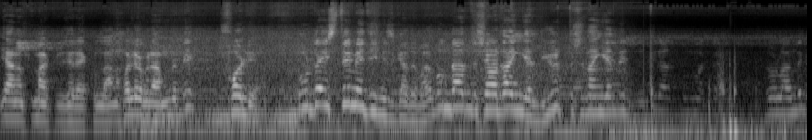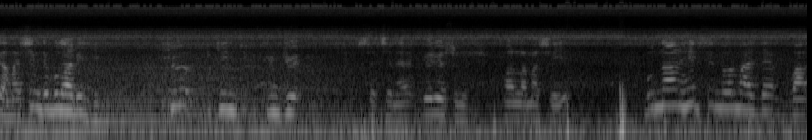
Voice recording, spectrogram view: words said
yanıltmak üzere kullanılan hologramlı bir folyo. Burada istemediğimiz kadı var. Bundan dışarıdan geldi, yurt dışından geldi. Biraz bulmakta zorlandık ama şimdi bulabildik. Şu ikinci, üçüncü seçeneği görüyorsunuz parlama şeyi. Bunların hepsi normalde var.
